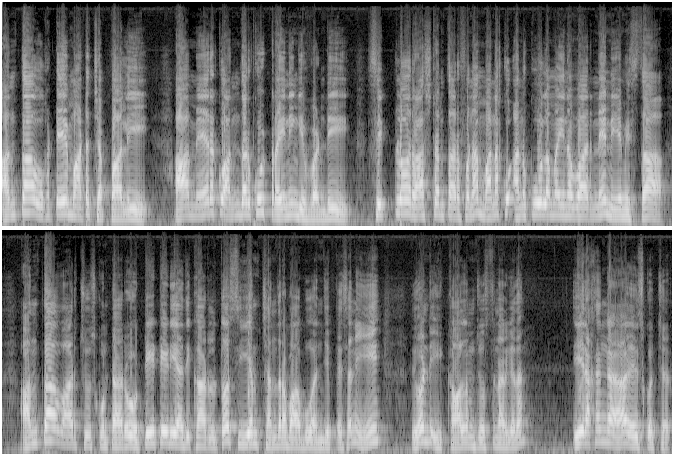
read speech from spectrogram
అంతా ఒకటే మాట చెప్పాలి. ఆ మేరకు అందరికీ ట్రైనింగ్ ఇవ్వండి. సిట్లో రాష్ట్రం తరఫున మనకు అనుకూలమైన వారినే నియమిస్తా. అంతా వారు చూసుకుంటారు. టీటీడీ అధికారులతో సీఎం చంద్రబాబు అని చెప్పేసి అని ఇదిగోండి ఈ కాలం చూస్తున్నారు కదా. ఈ రకంగా వేసుకొచ్చారు.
